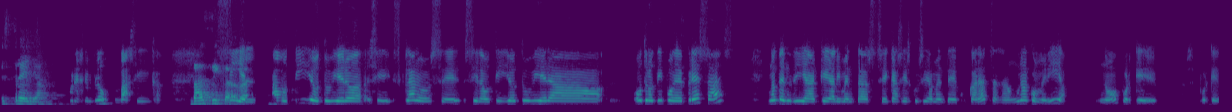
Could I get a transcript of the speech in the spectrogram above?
Estrella. Por ejemplo, básica. Básica. Si el autillo tuviera, si, claro, si el autillo tuviera otro tipo de presas, no tendría que alimentarse casi exclusivamente de cucarachas, alguna comería, ¿no? Porque, porque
